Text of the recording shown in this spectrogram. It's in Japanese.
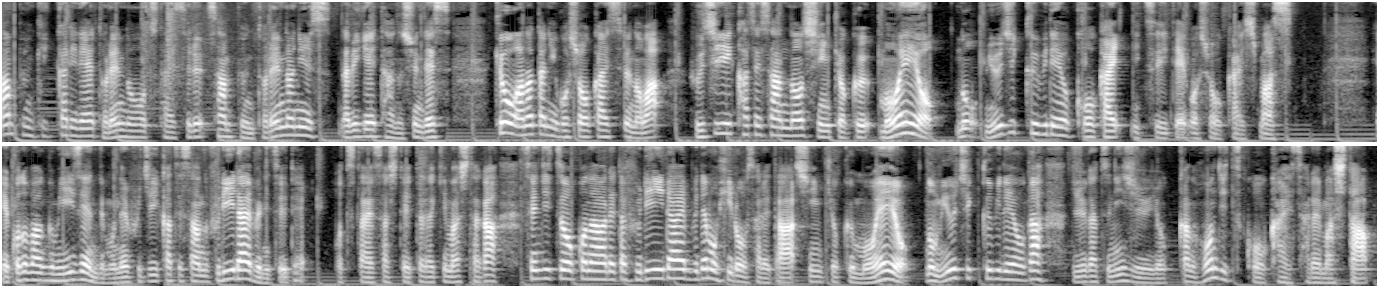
3分きっかりでトレンドをお伝えする3分トレンドニュースナビゲーターのしゅんです。今日あなたにご紹介するのは藤井風さんの新曲燃えよのミュージックビデオ公開についてご紹介します。この番組以前でもね、藤井風さんのフリーライブについてお伝えさせていただきましたが、先日行われたフリーライブでも披露された新曲燃えよのミュージックビデオが10月24日の本日公開されました。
